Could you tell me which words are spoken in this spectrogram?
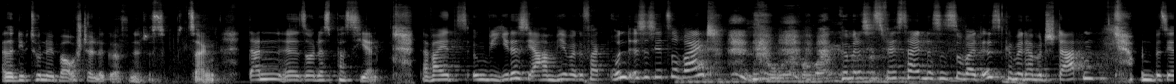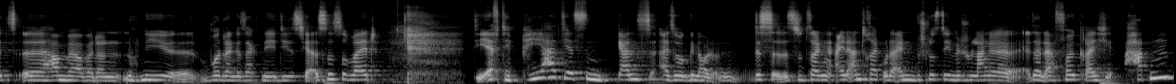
also die Tunnelbaustelle geöffnet ist, sozusagen, dann äh, soll das passieren. Da war jetzt irgendwie jedes Jahr haben wir immer gefragt, und ist es jetzt soweit? Können wir das jetzt festhalten, dass es soweit ist? Können wir damit starten? Und bis jetzt äh, haben wir aber dann noch nie, äh, wurde dann gesagt, nee, dieses Jahr ist es soweit. Die FDP hat jetzt ein ganz, also genau, das ist sozusagen ein Antrag oder ein Beschluss, den wir schon lange dann erfolgreich hatten.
